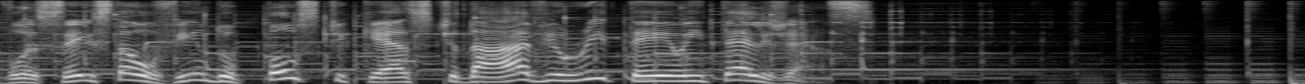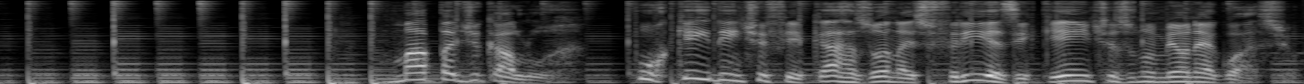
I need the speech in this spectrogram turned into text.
Você está ouvindo o postcast da Avio Retail Intelligence. Mapa de calor. Por que identificar zonas frias e quentes no meu negócio?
